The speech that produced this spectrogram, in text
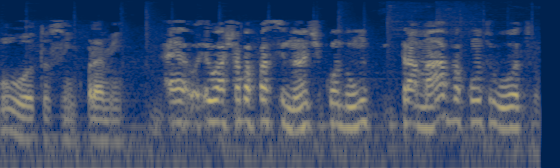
com o outro, assim, pra mim. É, eu achava fascinante quando um tramava contra o outro.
